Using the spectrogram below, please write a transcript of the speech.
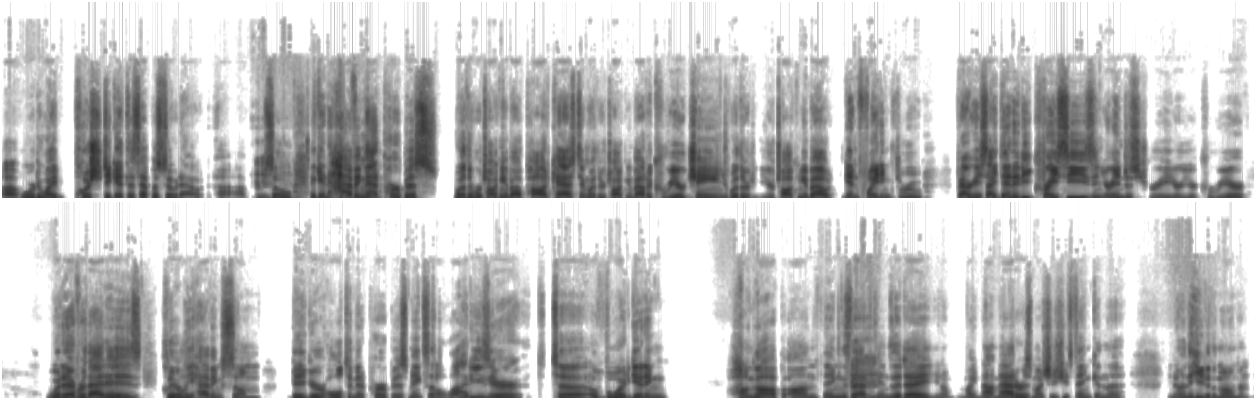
Uh, or do I push to get this episode out? Uh, So Mhm. again, having that purpose, whether we're talking about podcasting, whether you're talking about a career change, whether you're talking about again fighting through various identity crises in your industry or your career, whatever that is, clearly having some bigger ultimate purpose makes it a lot easier to avoid getting hung up on things that at Mhm. the end of the day, you know, might not matter as much as you think in the, you know, in the heat of the moment.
